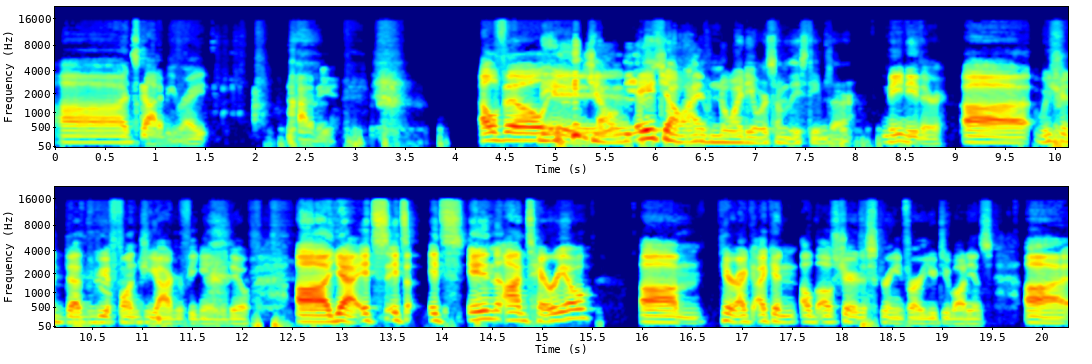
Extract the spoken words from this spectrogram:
Uh it's gotta be right. Gotta be. Elville the is AHL. The AHL, I have no idea where some of these teams are. Me neither. Uh, we should that would be a fun geography game to do. Uh, yeah, it's it's it's in Ontario. Um, here I, I can I'll, I'll share the screen for our YouTube audience. Uh,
